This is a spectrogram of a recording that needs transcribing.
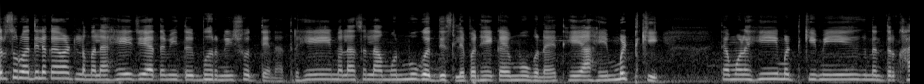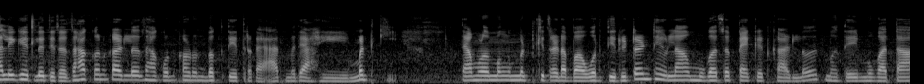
तर सुरुवातीला काय वाटलं मला हे जे आता मी ते भरणी शोधते ना तर हे मला असं लांबून मुगत दिसले पण हे काही मूग नाहीत हे आहे मटकी. त्यामुळे ही मटकी मी नंतर खाली घेतलं त्याचं झाकण काढलं झाकण काढून बघते तर काय आतमध्ये आहे मटकी. त्यामुळं मग मटकीचा डबा वरती रिटर्न ठेवला मुगाचं पॅकेट काढलं मग ते मुग आता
